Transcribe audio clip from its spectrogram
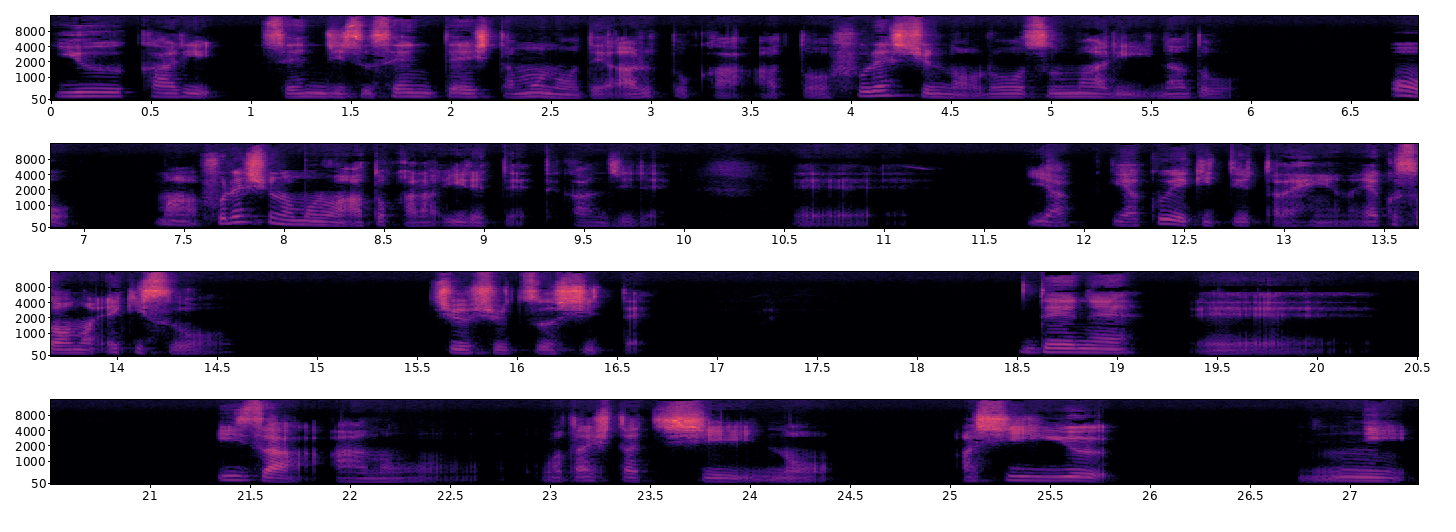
ユーカリ、先日剪定したものであるとか、あとフレッシュのローズマリーなどを、まあフレッシュのものは後から入れてって感じで、えー、薬液って言ったら変やな。薬草のエキスを抽出して、でね、えー、いざ、あの、私たちの足湯に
